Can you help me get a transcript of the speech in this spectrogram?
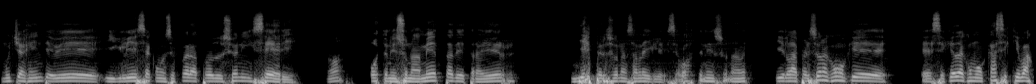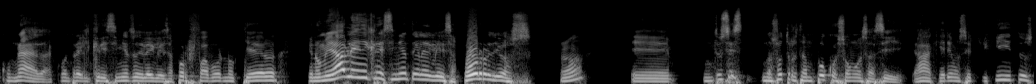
Mucha gente ve iglesia como si fuera producción en serie, ¿no? Vos tenés una meta de traer 10 personas a la iglesia. Vos tenés una y la persona como que eh, se queda como casi que vacunada contra el crecimiento de la iglesia. Por favor, no quiero que no me hablen de crecimiento de la iglesia. Por Dios. ¿no? Eh, entonces, nosotros tampoco somos así. Ah, queremos ser chiquitos,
